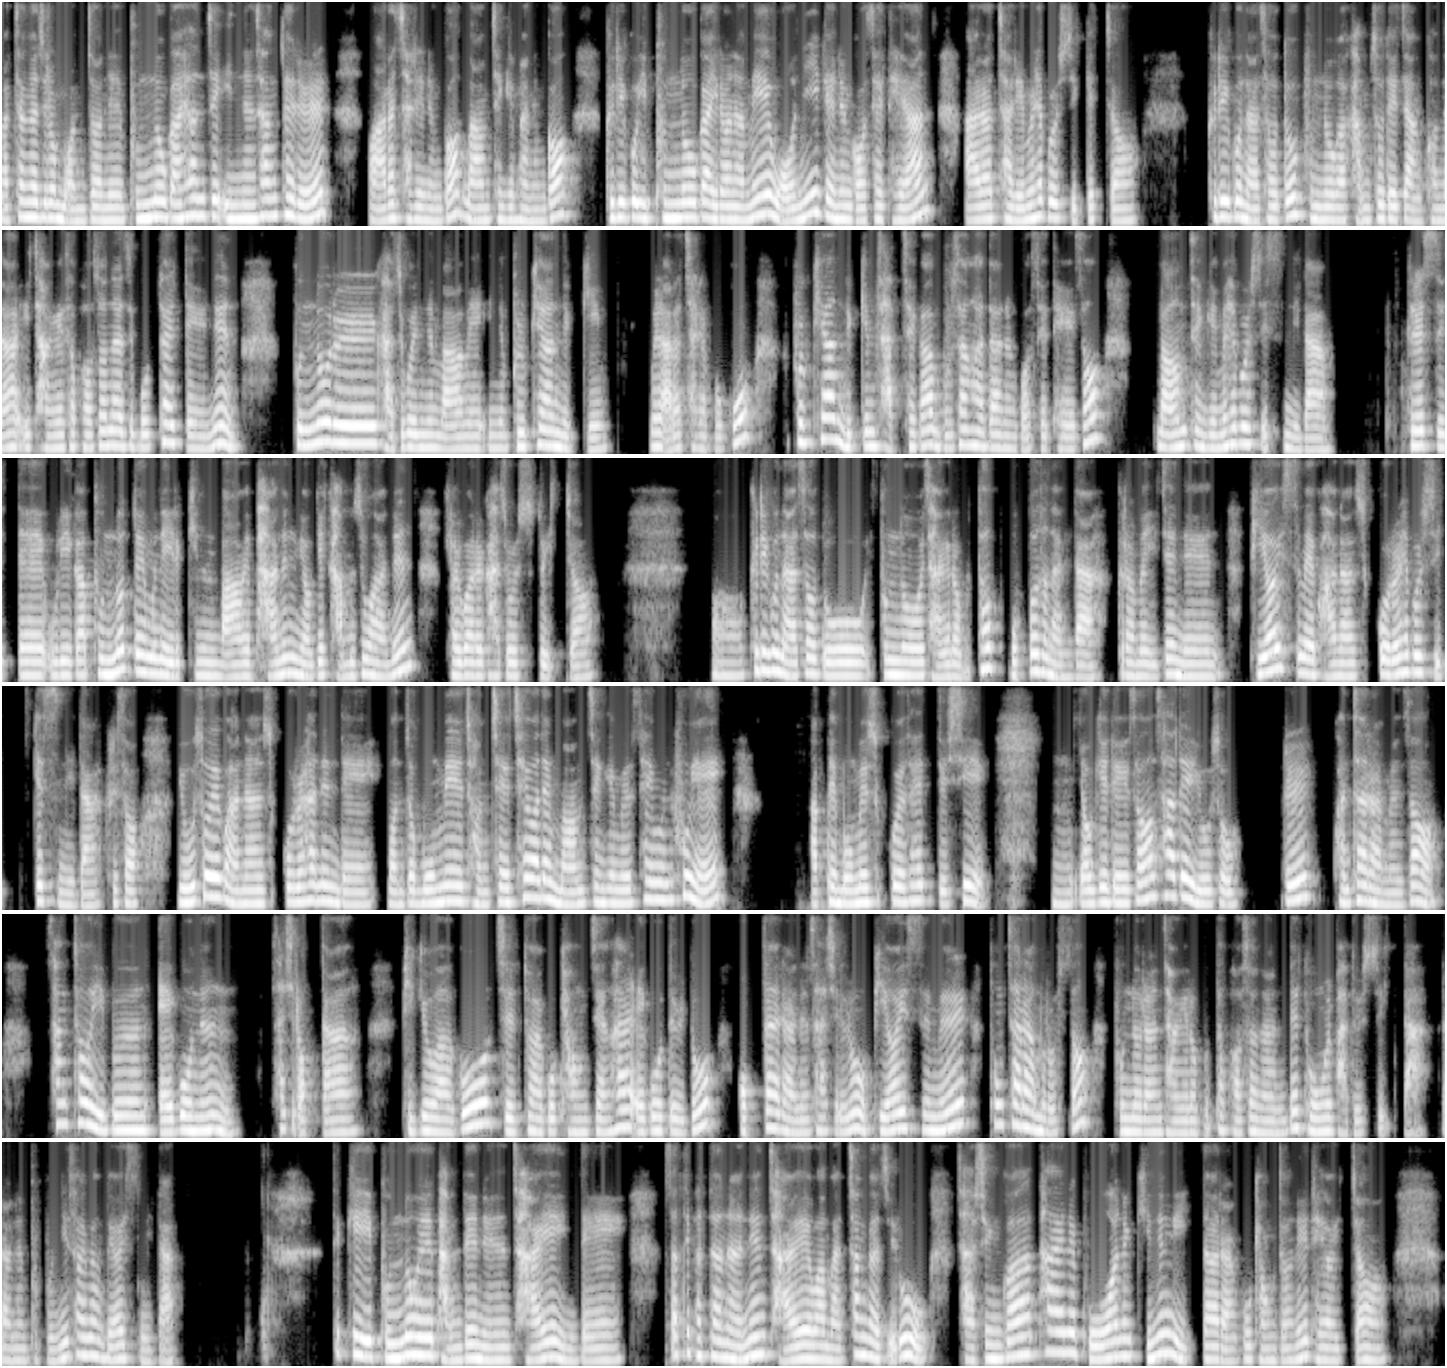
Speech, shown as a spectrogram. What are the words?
마찬가지로 먼저는 분노가 현재 있는 상태를 알아차리는 것, 마음 챙김하는 것, 그리고 이 분노가 일어남의 원인이 되는 것에 대한 알아차림을 해볼 수 있겠죠. 그리고 나서도 분노가 감소되지 않거나 이 장에서 벗어나지 못할 때에는 분노를 가지고 있는 마음에 있는 불쾌한 느낌을 알아차려보고 그 불쾌한 느낌 자체가 무상하다는 것에 대해서 마음 챙김을 해볼 수 있습니다. 그랬을 때 우리가 분노 때문에 일으키는 마음의 반응력이 감소하는 결과를 가져올 수도 있죠. 어, 그리고 나서도 분노 장애로부터 못 벗어난다. 그러면 이제는 비어있음에 관한 숙고를 해볼 수 있겠습니다. 그래서 요소에 관한 숙고를 하는데 먼저 몸의 전체에 체화된 마음 챙김을 세운 후에 앞에 몸의 숙고에서 했듯이 음, 여기에 대해서 4대 요소를 관찰하면서 상처 입은 에고는 사실 없다. 비교하고 질투하고 경쟁할 에고들도 없다라는 사실로 비어있음을 통찰함으로써 분노라는 장애로부터 벗어나는데 도움을 받을 수 있다라는 부분이 설명되어 있습니다. 특히 분노의 반대는 자애인데 사티파타나는 자애와 마찬가지로 자신과 타인을 보호하는 기능이 있다라고 경전에 되어 있죠.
